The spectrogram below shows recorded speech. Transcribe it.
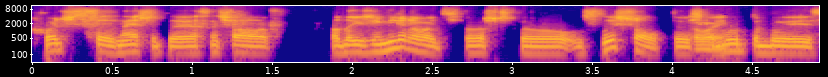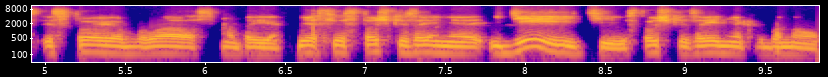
Хочется, знаешь, это сначала подрезюмировать то, что услышал. То есть Давай. как будто бы история была, смотри, если с точки зрения идеи идти, с точки зрения как бы, ну,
